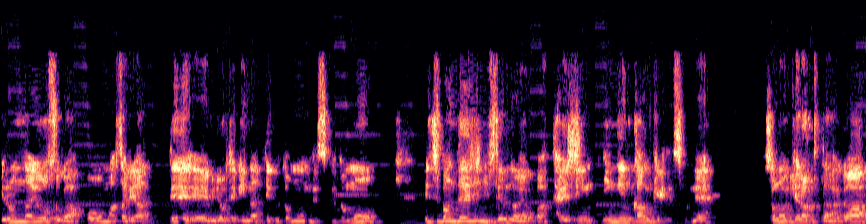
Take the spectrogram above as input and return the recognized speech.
いろんな要素がこう混ざり合って、えー、魅力的になっていくと思うんですけども、一番大事にしてるのはやっぱ対人、人間関係ですよね。そのキャラクターが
